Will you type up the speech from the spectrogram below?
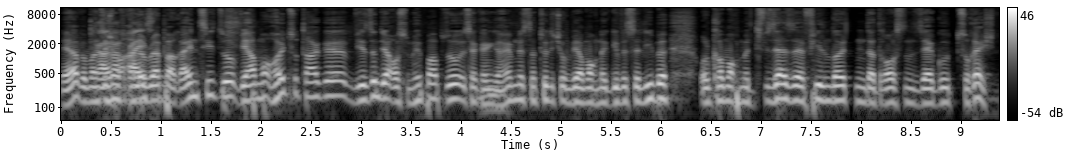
Ja, wenn man sich mal alle 330. Rapper reinzieht, so, wir haben heutzutage, wir sind ja aus dem Hip-Hop, so, ist ja kein Geheimnis natürlich, und wir haben auch eine gewisse Liebe und kommen auch mit sehr, sehr vielen Leuten da draußen sehr gut zurecht.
